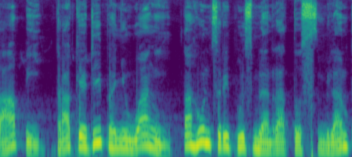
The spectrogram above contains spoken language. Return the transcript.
Tapi tragedi Banyuwangi tahun 1998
